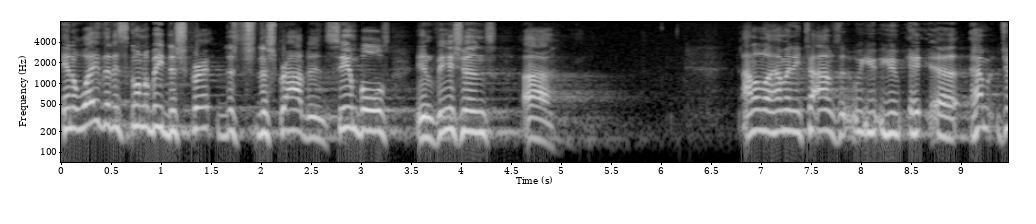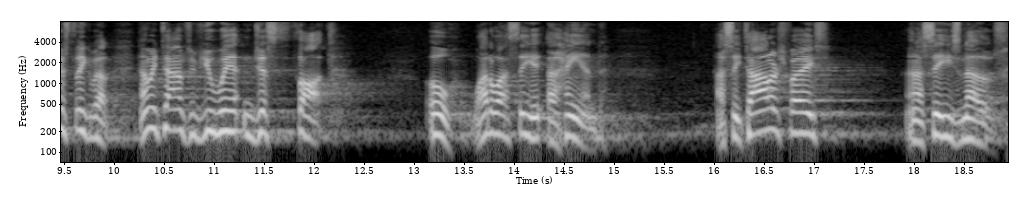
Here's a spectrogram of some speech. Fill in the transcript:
in a way that it's going to be descri- described in symbols, in visions. Uh, I don't know how many times you, you uh, how, just think about it. How many times have you went and just thought, oh, why do I see a hand? I see Tyler's face and I see his nose,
